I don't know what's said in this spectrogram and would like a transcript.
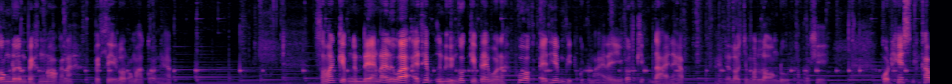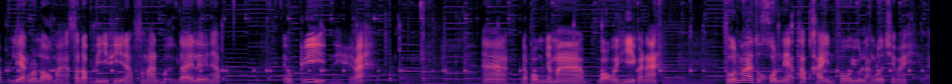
ต้องเดินไปข้างนอกกันนะ ไปเซรถออกมาก่อนนะครับ สามารถเก็บเงินแดงได้หรือว่าไอเทมอื่นๆก็เก็บได้หมดนะ พวกไอเทมผิดกฎหมายอะไรนี้ก็เก็บได้นะครับ เดี๋ยวเราจะมาลองดูครับ โอเค กด H นะครับ เรียกรถเรามาสำหรับ VP นะครับ สามารถเบิกได้เลยนะครับเอลกรีนี่เห็นไหมอ่าเดี๋ยวผมจะมาบอกวิธีก่อนนะสมมติว่าทุกคนเนี่ยทับคายอินโฟอยู่หลังรถใช่ไหมอ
